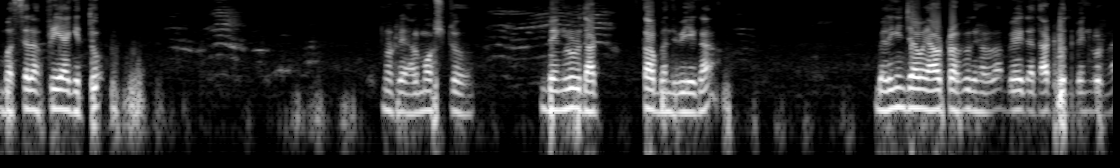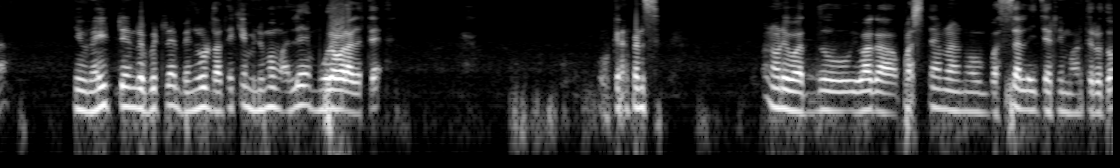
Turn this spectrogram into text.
ಬಸ್ ಎಲ್ಲ ಫ್ರೀ ಆಗಿತ್ತು. ನೋಡ್ರಿ ಆಲ್ಮೋಸ್ಟ್ ಬೆಂಗಳೂರು ದಾಟ್ತಾ ಬಂದ್ವಿ ಈಗ. ಬೆಳಗಿನ ಜಾವ ಯಾವ ಟ್ರಾಫಿಕ್ ಇರಲ್ಲ, ಬೇಗ ದಾಟ್ಬೋದು ಬೆಂಗಳೂರನ್ನ ನೀವು ನೈಟ್ ಏನಾರ ಬಿಟ್ಟರೆ ಬೆಂಗಳೂರು ದಾಟಕ್ಕೆ ಮಿನಿಮಮ್ ಅಲ್ಲೇ ಮೂರು ಅವರ್ ಆಗುತ್ತೆ. ಓಕೆನಾ ಫ್ರೆಂಡ್ಸ್ ನೋಡಿ, ಅದು ಇವಾಗ ಫಸ್ಟ್ ಟೈಮ್ ನಾನು ಬಸ್ಸಲ್ಲಿ ಜರ್ನಿ ಮಾಡ್ತಿರೋದು.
